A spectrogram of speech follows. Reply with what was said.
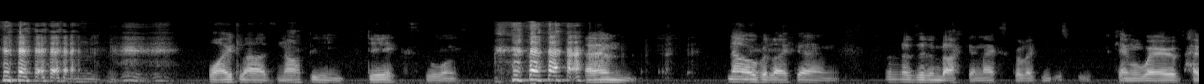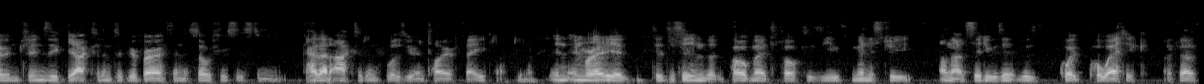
white lads not being dicks for once. Um, no, but like um, when I was living back in Mexico, like you just became aware of how intrinsic the accident of your birth in the social system, how that accident was your entire fate. Like you know, in in Morelia, the decision that the Pope made to focus his youth ministry on that city was it was quite poetic. I felt,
